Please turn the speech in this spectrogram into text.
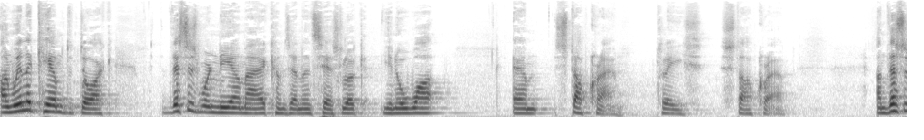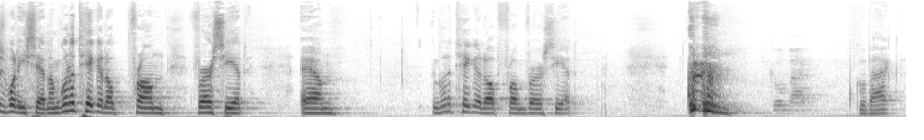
And when it came to dark, this is where Nehemiah comes in and says, Look, you know what? Um, stop crying. Please, stop crying. And this is what he said. I'm going to take it up from verse 8. Um, I'm going to take it up from verse 8. Go back. Go back.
